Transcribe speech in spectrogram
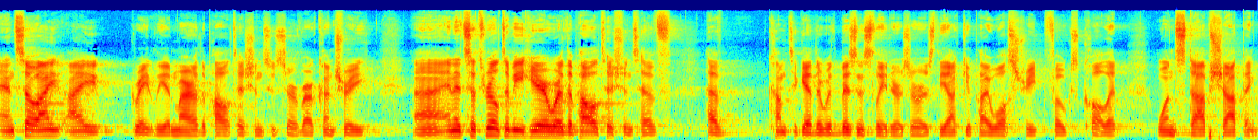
and so I, I greatly admire the politicians who serve our country. Uh, and it's a thrill to be here where the politicians have, have come together with business leaders, or as the Occupy Wall Street folks call it, one stop shopping.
